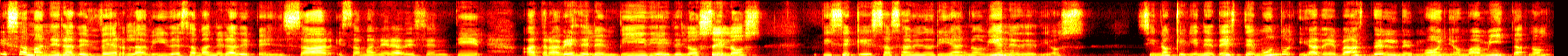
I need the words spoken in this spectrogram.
esa manera de ver la vida, esa manera de pensar, esa manera de sentir a través de la envidia y de los celos, dice que esa sabiduría no viene de Dios, sino que viene de este mundo y además del demonio, mamita, ¿no?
